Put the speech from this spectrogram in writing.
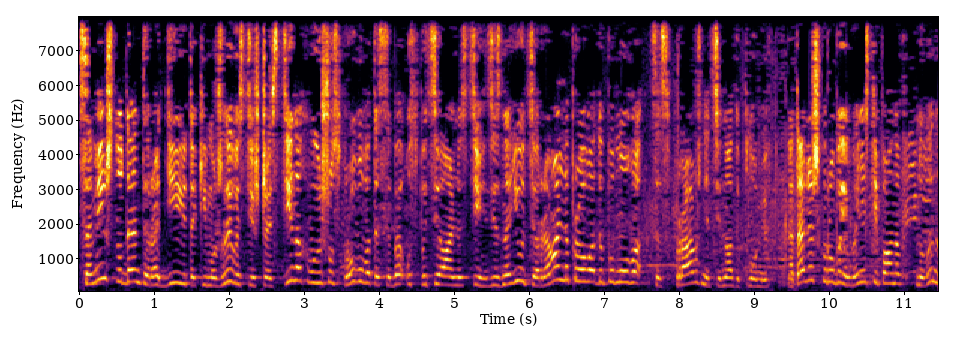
Самі ж студенти радіють такі можливості ще в стінах вишу спробувати себе у спеціальності. Зізнаються, реальна правова допомога це справжня ціна дипломів. Наталя Шкороба, Євгеній Степанов. Новини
